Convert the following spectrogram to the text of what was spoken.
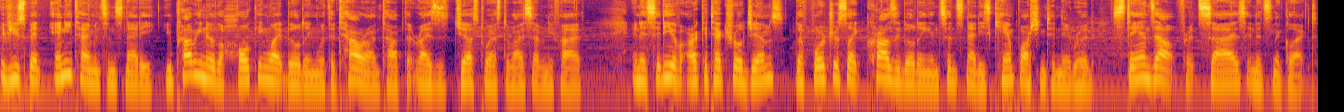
If you spent any time in Cincinnati, you probably know the hulking white building with a tower on top that rises just west of I 75. In a city of architectural gems, the fortress like Crosley building in Cincinnati's Camp Washington neighborhood stands out for its size and its neglect.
